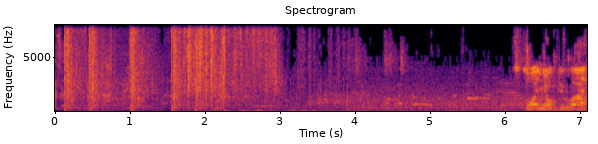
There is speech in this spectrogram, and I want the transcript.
Стражи! Стой, не убивай!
